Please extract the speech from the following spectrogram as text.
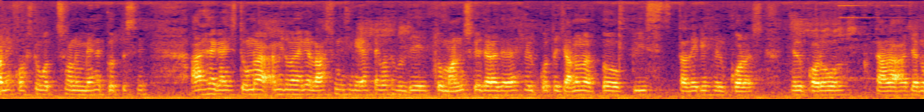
অনেক কষ্ট করতেছে, অনেক মেহনত করতেছে। আর হ্যাঁ গাইজ তোমরা, আমি তোমাদেরকে লাস্ট ফিনিশিং একটা কথা বলতে তো মানুষকে যারা যারা হেল্প করতে জানো না, তো প্লিজ তাদেরকে হেল্প করাস হেল্প করো। তারা যেন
